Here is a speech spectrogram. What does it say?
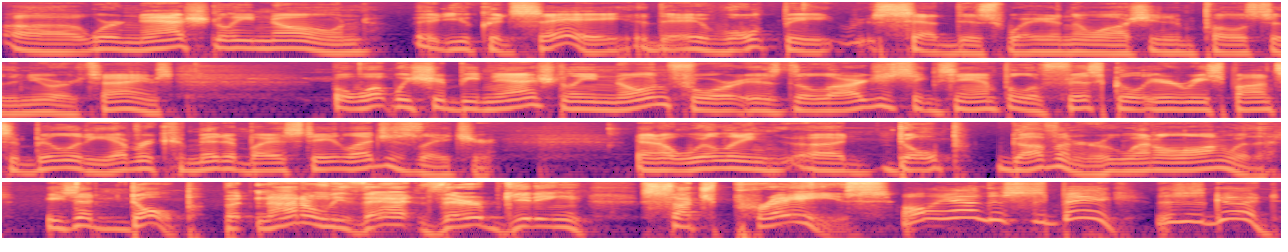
Uh, we're nationally known. You could say it won't be said this way in the Washington Post or the New York Times. But what we should be nationally known for is the largest example of fiscal irresponsibility ever committed by a state legislature and a willing uh, dope governor who went along with it. He's a dope. But not only that, they're getting such praise. Oh, yeah, this is big. This is good.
